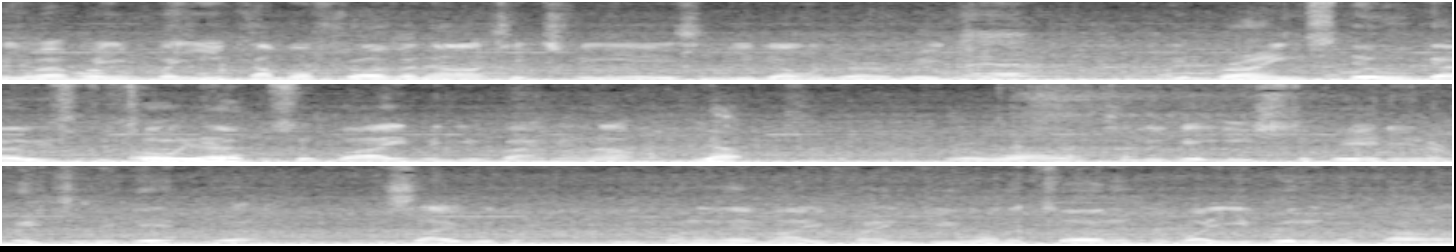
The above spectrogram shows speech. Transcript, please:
Because when, when, when you come off driving artics for years and you go under a rigid, your brain still goes to turn Oh, yeah. the opposite way when you're backing up Yep. for a while until you get used to being in a rigid again. But you say with, the, with one of them A-frames, you want to turn it the way you would in a car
